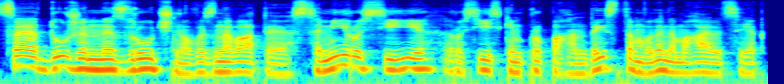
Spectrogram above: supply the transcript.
Це дуже незручно визнавати самі Росії, російським пропагандистам. Вони намагаються як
